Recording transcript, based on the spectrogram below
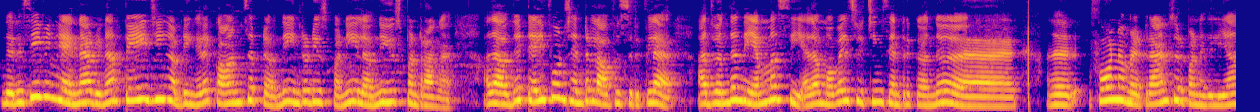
இந்த ரிசீவிங்கில் என்ன அப்படின்னா பேஜிங் அப்படிங்கிற கான்செப்டை வந்து இன்ட்ரடியூஸ் பண்ணி இதில் வந்து யூஸ் பண்ணுறாங்க அதாவது டெலிஃபோன் சென்ட்ரல் ஆஃபீஸ் இருக்குல்ல அது வந்து அந்த எம்எஸ்சி அதாவது மொபைல் ஸ்விட்சிங் சென்டருக்கு வந்து அந்த ஃபோன் நம்பரை ட்ரான்ஸ்ஃபர் பண்ணுது இல்லையா?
